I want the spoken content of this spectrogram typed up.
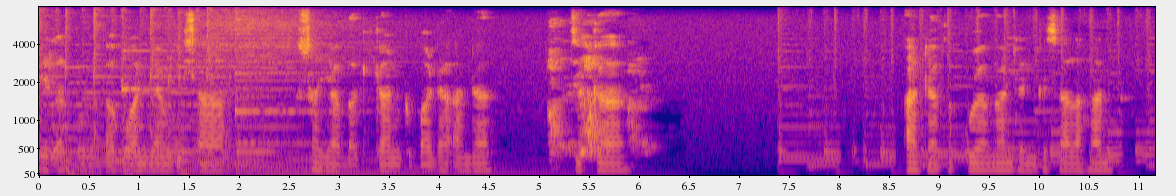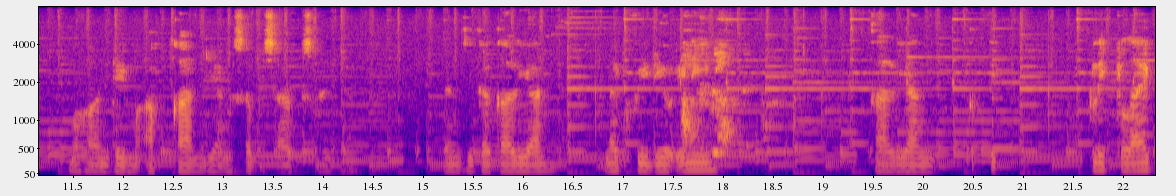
Inilah pengetahuan yang bisa saya bagikan kepada anda. Jika ada kekurangan dan kesalahan mohon dimaafkan yang sebesar-besarnya. Dan jika kalian like video ini kalian ketik klik like.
